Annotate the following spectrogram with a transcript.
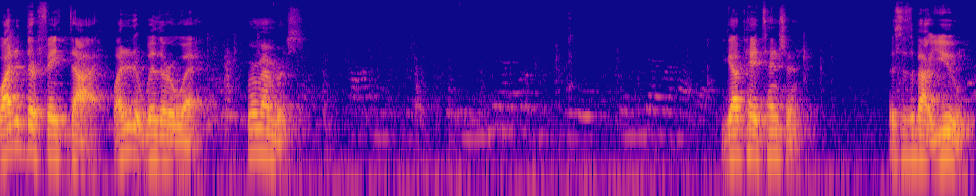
why did their faith die? Why did it wither away? Who remembers? You got to pay attention. This is about you.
